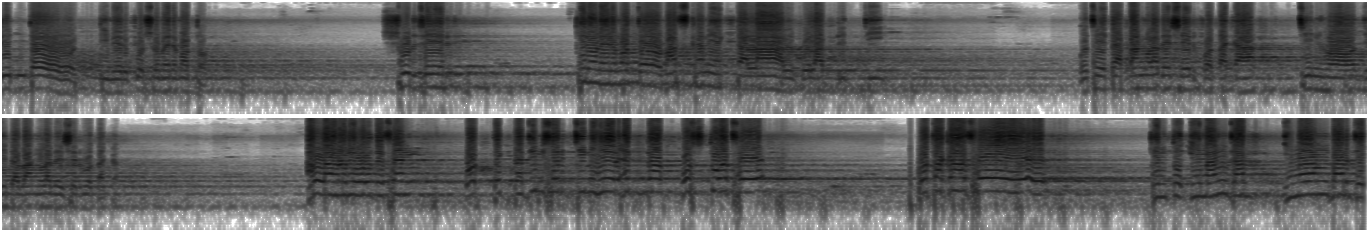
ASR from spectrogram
বৃত্ত ডিমের কুসুমের মতো। সূর্যের কিরণের মতো, মাঝখানে একটা লাল গোলাপ বৃত্তি। বলছে এটা বাংলাদেশের পতাকা, চিহ্ন যেটা বাংলাদেশের পতাকা। আল্লাহ নবী বলতেছেন, প্রত্যেকটা জিনিসের চিহ্নের একটা বস্তু আছে। আছে। কিন্তু ইমান যার ইমানদার যে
